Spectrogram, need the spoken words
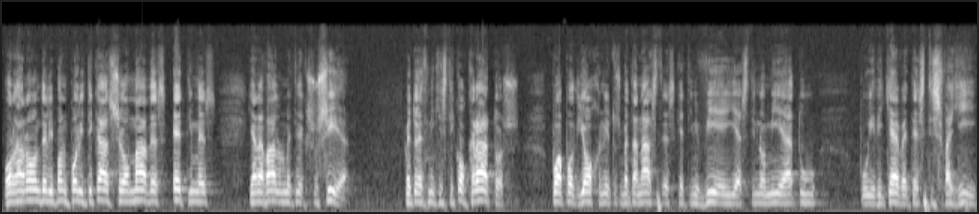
Οργανώνται λοιπόν πολιτικά σε ομάδες έτοιμες για να βάλουν με την εξουσία, με το εθνικιστικό κράτος που αποδιώχνει τους μετανάστες και την βίαιη αστυνομία του που ειδικεύεται στη σφαγή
